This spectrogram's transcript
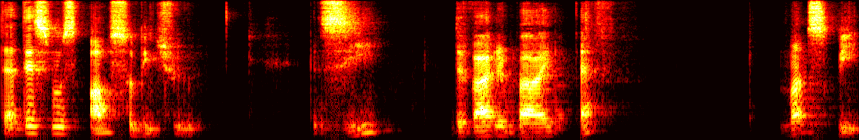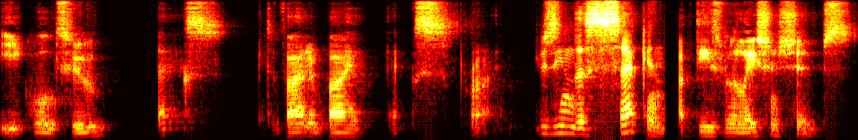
that this must also be true. z divided by f must be equal to x divided by x prime. Using the second of these relationships,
